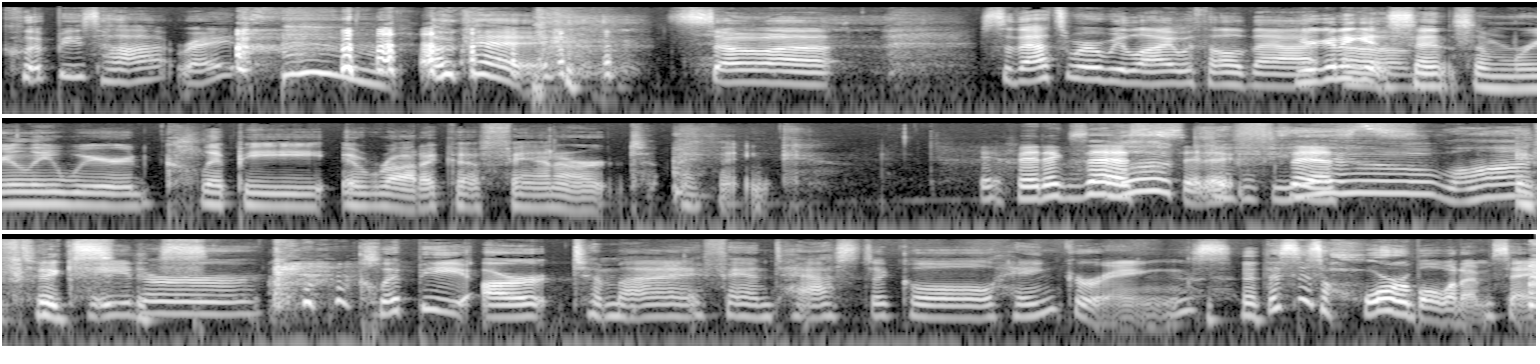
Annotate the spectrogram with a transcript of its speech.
Clippy's hot, right? okay, so uh, so that's where we lie with all that. You're gonna get Um, sent some really weird Clippy erotica fan art. I think. If it exists, Look, it if exists. you want If to it exists. cater Clippy art to my fantastical hankerings, this is horrible. What I'm saying,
